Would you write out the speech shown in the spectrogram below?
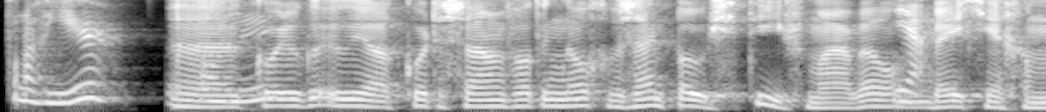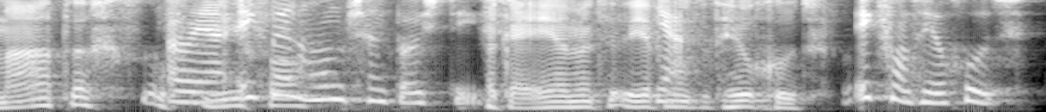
Vanaf hier. eh, korte, ja, korte samenvatting nog. We zijn positief, maar wel Ja. een beetje gematigd. Of oh ja, ik geval... ben 100% positief. Oké, jij, vond het heel goed. Ik vond het heel goed.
